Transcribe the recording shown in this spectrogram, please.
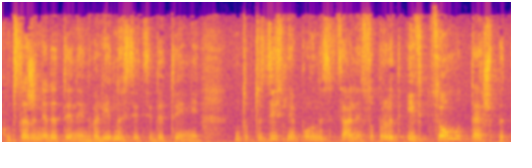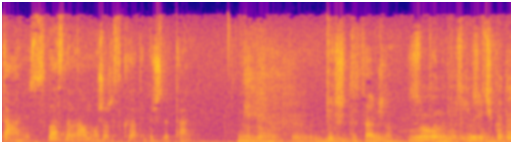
Обстеження дитини, інвалідності цій дитині, ну тобто здійснює повний соціальний супровід, і в цьому теж питанню. Власне, вона може розказати більш детально. Ну, давайте більш детально Ну, зупинимося. на Юлічка цьому. до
